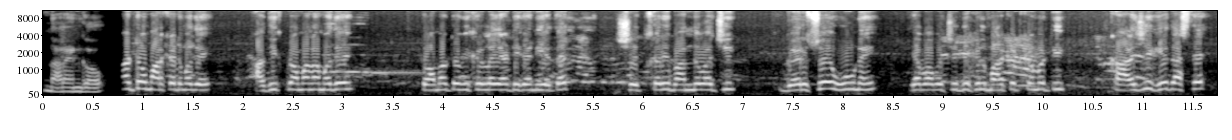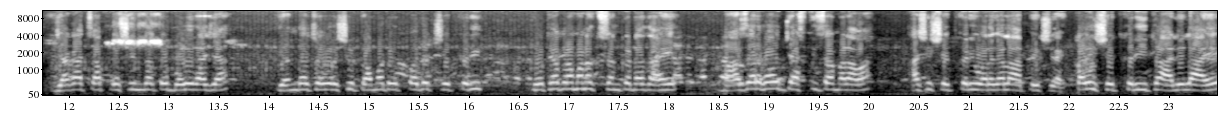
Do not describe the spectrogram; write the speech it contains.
नारायणगाव. टोमॅटो मार्केटमध्ये अधिक प्रमाणामध्ये टोमॅटो विक्रीला या ठिकाणी येतात. शेतकरी बांधवाची गैरसोय होऊ नये याबाबतची देखील मार्केट कमिटी काळजी घेत असते. जगाचा पोशिंदा तो बळीराजा. यंदाच्या वर्षी टोमॅटो उत्पादक शेतकरी मोठ्या प्रमाणात संकटात आहे. बाजारभाव जास्तीचा मिळावा अशी शेतकरी वर्गाला अपेक्षा आहे. काळी शेतकरी इथं आलेला आहे.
